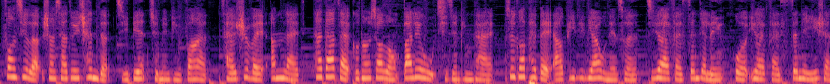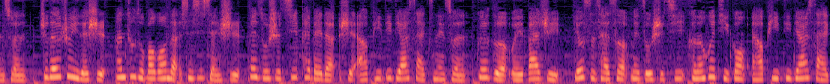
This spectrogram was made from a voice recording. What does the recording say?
放弃了上下对称的极边全面屏方案，材质为 AMOLED。它搭载高通骁龙八六五旗舰平台，最高配备 LPDDR5 内存及 UFS 三点零或 UFS 三点一闪存。值得注意的是，安兔兔曝光的信息显示，魅族十七配备的是 LPDDR4X 内存，规格为八 G。由此猜测，魅族十可能会提供 LPDDR4X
